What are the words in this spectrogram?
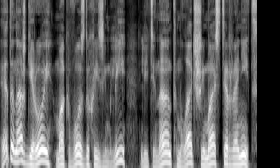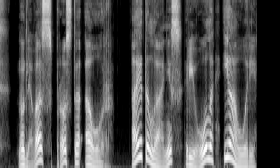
это наш герой, маг воздуха и земли, лейтенант, младший мастер Ранит, но для вас просто Аор». А это Ланис, Риола и Аори,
